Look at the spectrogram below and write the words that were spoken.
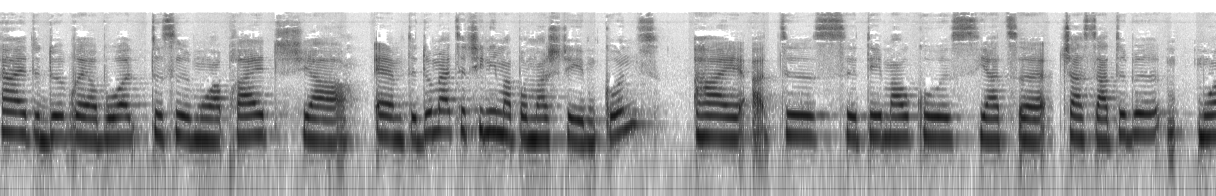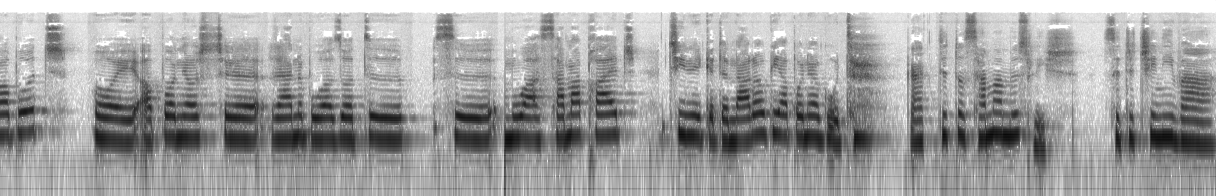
A, to dobre roboty są moja prajt, ja. Ähm, te doma cecini ma pomagać im kunst. Hej, a ty z tym auku z jace czas za tebe moja być. Hoj, a ponieważ rano było za ty z moja sama prajt, činike te narogi, a ponja gut. Kak ti to sama misliš? Se ti čini va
